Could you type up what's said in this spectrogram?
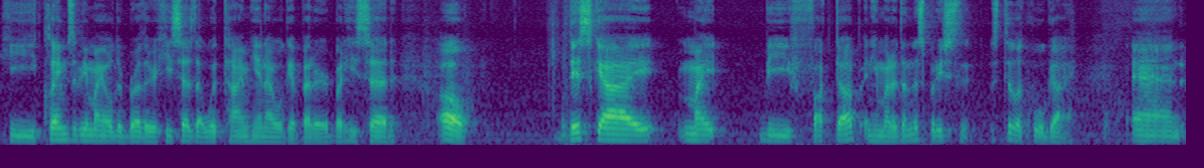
he claims to be my older brother. He says that with time he and I will get better. But he said, oh, this guy might be fucked up and he might have done this, but he's still a cool guy. And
